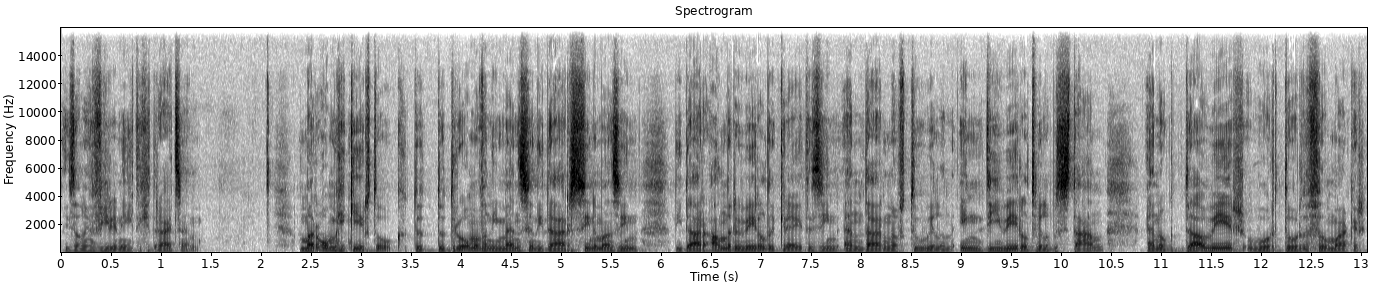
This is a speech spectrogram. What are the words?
die zal in 94 gedraaid zijn. Maar omgekeerd ook. De, de, dromen van die mensen die daar cinema zien, die daar andere werelden krijgen te zien en daar naartoe willen. In die wereld willen bestaan. En ook dat weer wordt door de filmmaker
